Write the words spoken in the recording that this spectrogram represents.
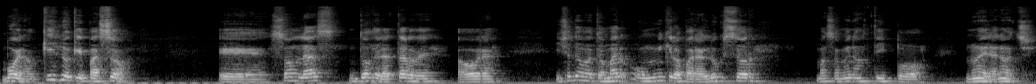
Bueno, ¿qué es lo que pasó? Eh, son las 2 de la tarde ahora y yo tengo que tomar un micro para Luxor más o menos tipo 9 de la noche.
